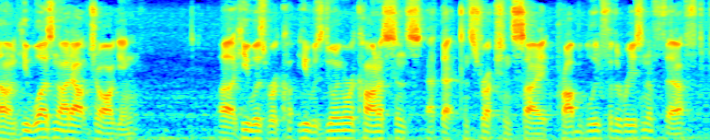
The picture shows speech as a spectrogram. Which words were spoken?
Um, he was not out jogging. Uh, he was rec- he was doing reconnaissance at that construction site, probably for the reason of theft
